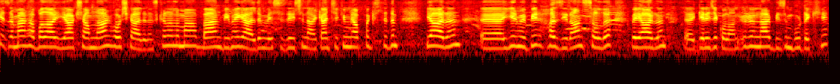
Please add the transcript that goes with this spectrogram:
Herkese merhabalar, iyi akşamlar, hoş geldiniz kanalıma. Ben BİM'e geldim ve sizler için erken çekim yapmak istedim. Yarın e, 21 Haziran Salı ve yarın e, gelecek olan ürünler bizim buradaki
